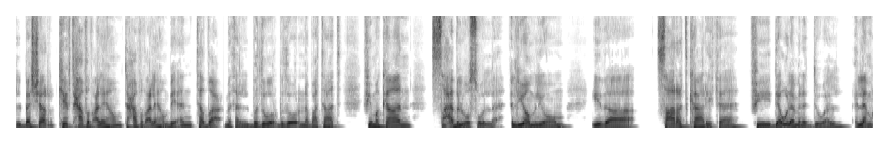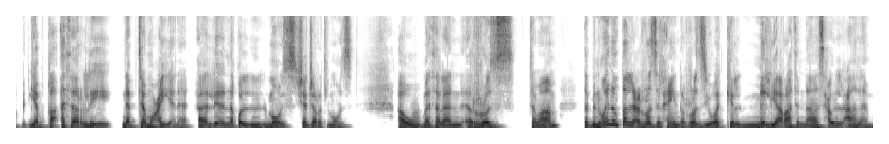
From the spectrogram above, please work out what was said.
البشر، كيف تحافظ عليهم؟ تحافظ عليهم بأن تضع مثلا البذور بذور النباتات في مكان صعب الوصول له، اليوم اليوم إذا صارت كارثة في دولة من الدول لم يبقى أثر لنبتة معينة، آه، لنقل الموز، شجرة الموز أو مثلا الرز تمام؟ طيب من وين نطلع الرز الحين؟ الرز يوكل مليارات الناس حول العالم،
